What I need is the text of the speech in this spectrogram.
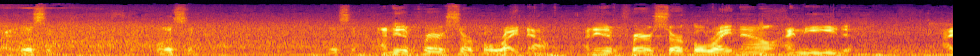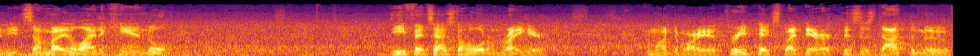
right, listen. Listen. Listen. I need a prayer circle right now. I need a prayer circle right now. I need I need somebody to light a candle. Defense has to hold him right here. Come on, Demario. Three picks by Derek. This is not the move.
